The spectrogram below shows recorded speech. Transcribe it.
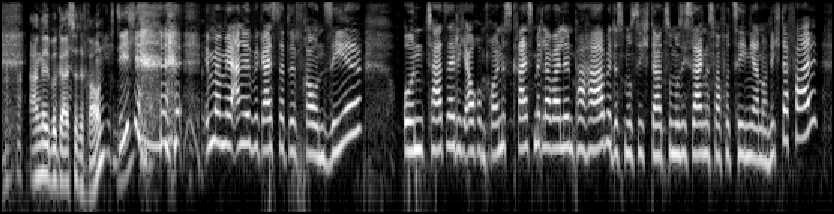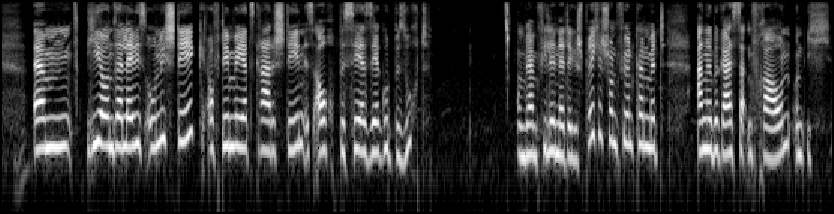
Angelbegeisterte Frauen? richtig, immer mehr angelbegeisterte Frauen sehe und tatsächlich auch im Freundeskreis mittlerweile ein paar habe. Das muss ich, dazu muss ich sagen, das war vor zehn Jahren noch nicht der Fall. Ähm, hier unser Ladies Only Steg, auf dem wir jetzt gerade stehen, ist auch bisher sehr gut besucht. Und wir haben viele nette Gespräche schon führen können mit angelbegeisterten Frauen. Und ich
